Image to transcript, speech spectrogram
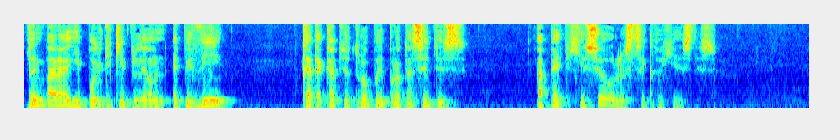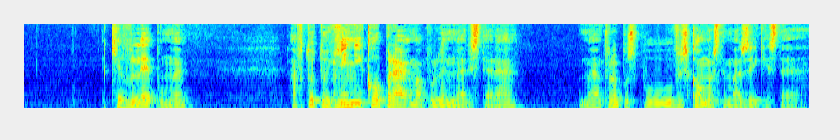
δεν παράγει πολιτική πλέον επειδή κατά κάποιο τρόπο η πρότασή της απέτυχε σε όλες τις εκδοχές της. Και βλέπουμε αυτό το γενικό πράγμα που λέμε αριστερά, με ανθρώπους που βρισκόμαστε μαζί και στα,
